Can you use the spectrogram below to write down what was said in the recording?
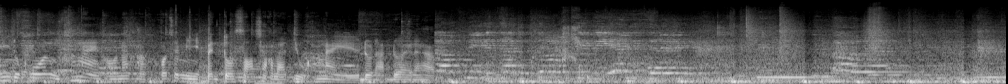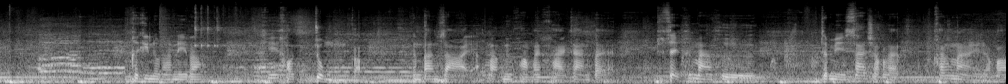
นี่ทุกคนข้างในเขานะครับก็จะมีเป็นตัวซอสช็อกโกแลตอยู่ข้างในโดนัทด้วยนะครับเคยกินโดนัทนี้ปะที่เขาจุ่มกับน้ำตาลทรายอะแบบมีความคล้ายๆกันแต่พิเศษขึ้นมาคือจะมีไส้ช็อกโกแลตข้างในแล้วก็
